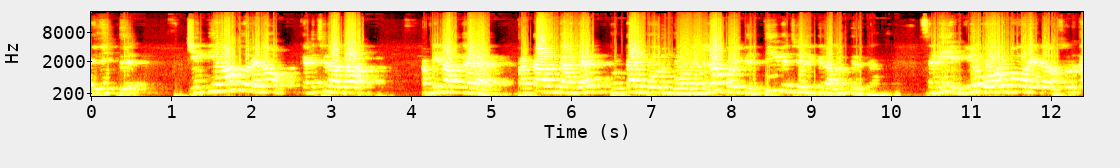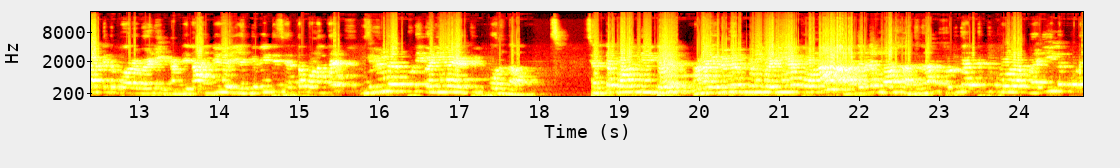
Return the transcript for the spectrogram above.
நினைத்து எங்கேயாவது ஒரு இடம் கிடைச்சிடாதா? அப்படின்னு அவங்க பட்டாவுக்காக கொட்டாய் போடும் போது எல்லாம் போயிட்டு தீ வச்சு இருக்கிற அளவுக்கு இருக்காங்க. சரி எங்கேயோ ஓரமா ஒரு இடம் சுடுகாட்டுக்கு போற வழி அப்படின்னா ஐயோ எங்க வீட்டு செத்த குழந்தை இருளக்குடி வழியா எடுத்துட்டு போறதா? செத்த குழந்தைக்கு ஆனா இருளக்குடி வழியா போனா அதை விட மோசம் அதனால சுடுகாட்டுக்கு போற வழியில கூட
